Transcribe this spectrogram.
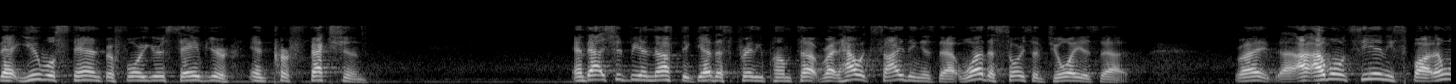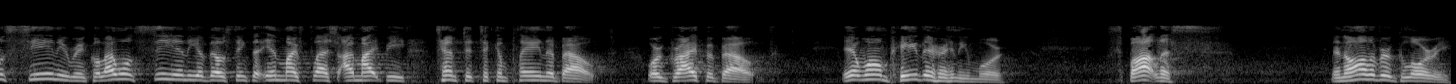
that you will stand before your Savior in perfection. And that should be enough to get us pretty pumped up, right? How exciting is that? What a source of joy is that? Right? I, I won't see any spot. I won't see any wrinkle. I won't see any of those things that in my flesh I might be tempted to complain about or gripe about. It won't be there anymore spotless in all of her glory,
